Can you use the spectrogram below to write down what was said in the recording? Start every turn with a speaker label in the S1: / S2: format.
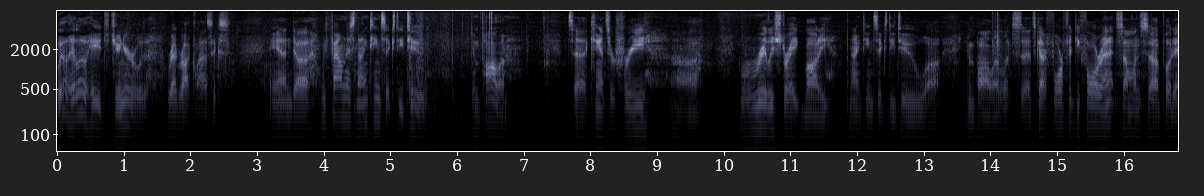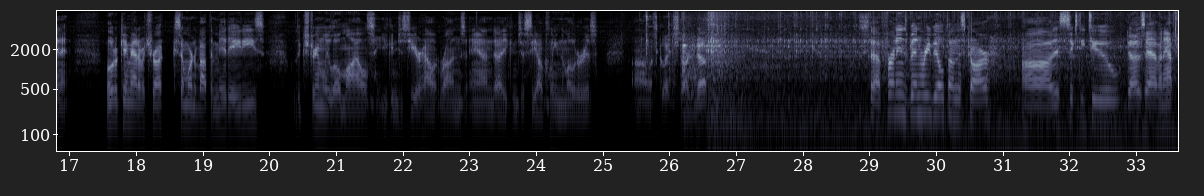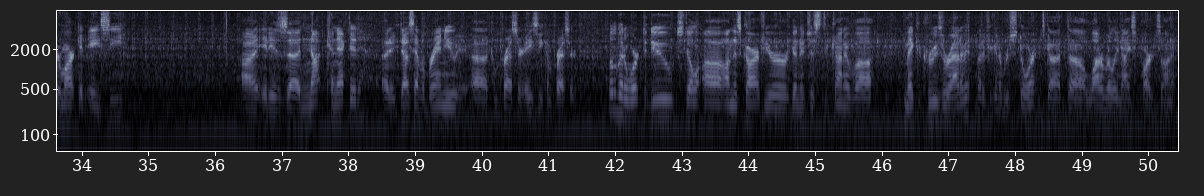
S1: Well, hello, it's Junior with Red Rock Classics, and uh, we found this 1962 Impala. It's a cancer-free, uh, really straight body 1962 uh, Impala. Let's, uh, it's got a 454 in it, someone's uh, put in it. Motor came out of a truck somewhere in about the mid-80s with extremely low miles. You can just hear how it runs, and uh, you can just see how clean the motor is. let's go ahead and start it up. Uh, front end's been rebuilt on this car. Uh, this 62 does have an aftermarket AC. Uh, it is uh, not connected, but it does have a brand new uh, compressor, AC compressor. A little bit of work to do still uh, on this car if you're going to just kind of make a cruiser out of it, but if you're going to restore it, it's got a lot of really nice parts on it.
